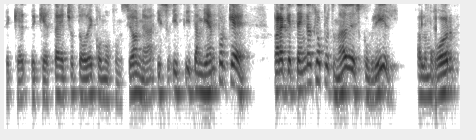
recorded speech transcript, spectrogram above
de qué, de qué está hecho todo y cómo funciona. Y, y, y también porque, para que tengas la oportunidad de descubrir, a lo mejor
